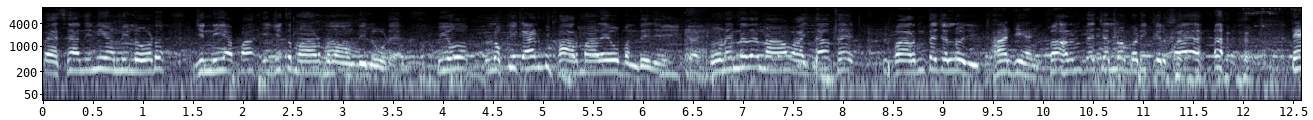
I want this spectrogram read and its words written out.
ਪੈਸਿਆਂ ਦੀ ਨਹੀਂ ਉਨੀ ਲੋੜ ਜਿੰਨੀ ਆਪਾਂ ਇੱਜ਼ਤ ਮਾਣ ਬਣਾਉਣ ਦੀ ਲੋੜ ਹੈ। ਵੀ ਉਹ ਲੋਕੀ ਕਹਿਣ ਵੀ ਫਾਰਮ ਵਾਲੇ ਉਹ ਬੰਦੇ ਜੇ। ਹੁਣ ਇਹਨਾਂ ਦਾ ਨਾਮ ਵੱਜਦਾ ਉੱਥੇ ਵੀ ਫਾਰਮ ਤੇ ਚੱਲੋ ਜੀ। ਹਾਂਜੀ ਹਾਂਜੀ। ਫਾਰਮ ਤੇ ਚੱਲੋ ਬੜੀ ਕਿਰਪਾ ਹੈ। ਤੇ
